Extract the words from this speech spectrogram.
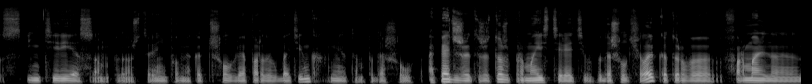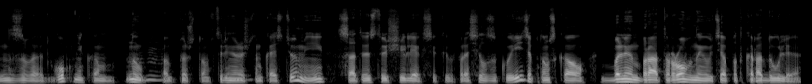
с интересом, потому что я не помню, как шел в леопардовых ботинках, мне там подошел. Опять же, это же тоже про мои стереотипы. Подошел человек, которого формально называют гопником, ну, mm-hmm. потому что он в тренировочном костюме и соответствующей лексикой. Попросил закурить, а потом сказал, блин, брат, ровные у тебя подкрадули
